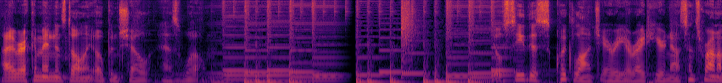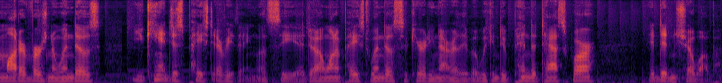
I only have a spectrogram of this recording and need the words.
I recommend installing OpenShell as well. You'll see this quick launch area right here. Now, since we're on a modern version of Windows, you can't just paste everything. Let's see, do I want to paste Windows security? Not really, but we can do pin to taskbar. It didn't show up.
